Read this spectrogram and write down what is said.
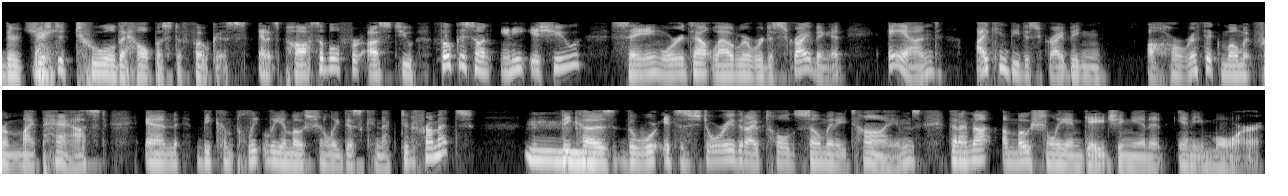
They're just right. a tool to help us to focus. And it's possible for us to focus on any issue, saying words out loud where we're describing it. And I can be describing a horrific moment from my past and be completely emotionally disconnected from it. Mm. Because the it's a story that I've told so many times that I'm not emotionally engaging in it anymore.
